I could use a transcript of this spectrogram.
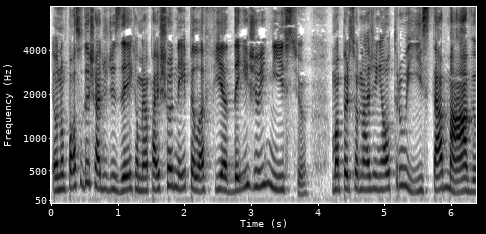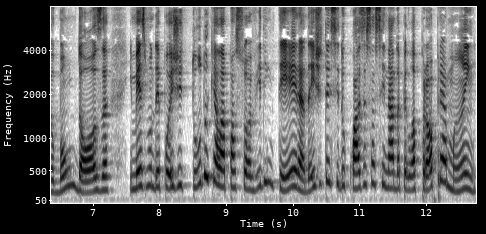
Eu não posso deixar de dizer que eu me apaixonei pela Fia desde o início. Uma personagem altruísta, amável, bondosa, e mesmo depois de tudo que ela passou a vida inteira, desde ter sido quase assassinada pela própria mãe,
